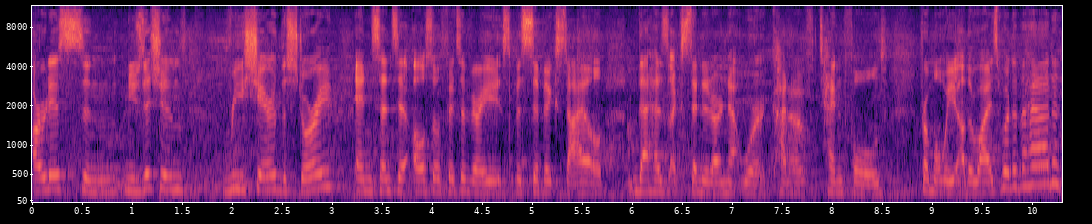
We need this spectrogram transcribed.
artists and musicians reshare the story. And since it also fits a very specific style that has extended our network kind of tenfold from what we otherwise would have had.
